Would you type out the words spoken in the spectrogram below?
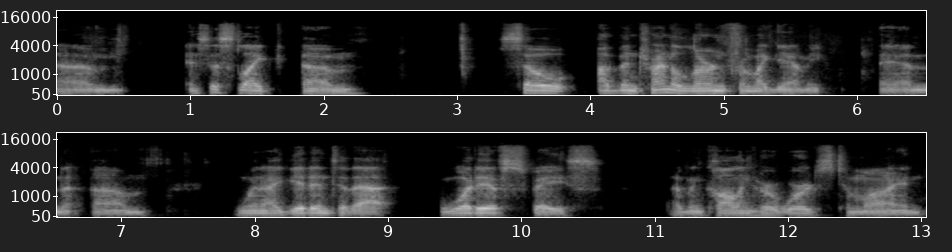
um, it's just like um, so i've been trying to learn from my gammy and um, when i get into that what if space i've been calling her words to mind.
